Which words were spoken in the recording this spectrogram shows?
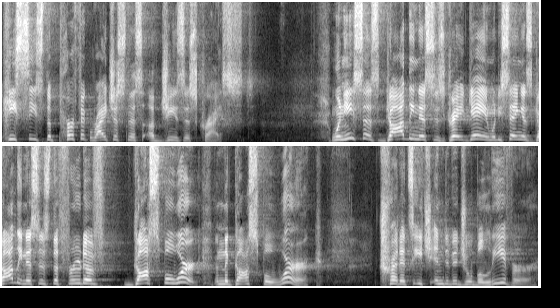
he sees the perfect righteousness of Jesus Christ. When he says godliness is great gain, what he's saying is godliness is the fruit of gospel work. And the gospel work credits each individual believer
